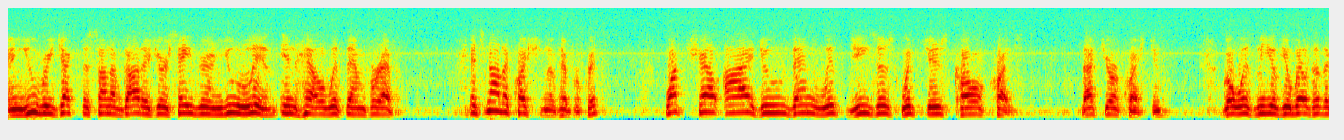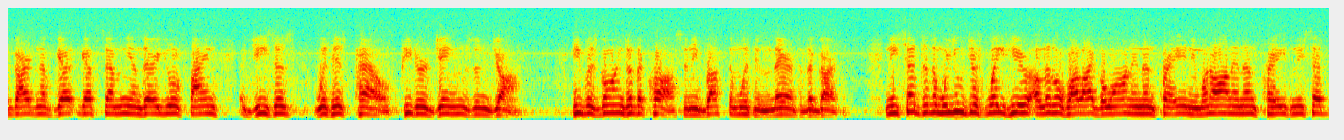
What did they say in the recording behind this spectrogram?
And you reject the Son of God as your Savior, and you live in hell with them forever. It's not a question of hypocrites. What shall I do then with Jesus, which is called Christ? That's your question. Go with me, if you will, to the Garden of Gethsemane, and there you'll find Jesus with his pals, Peter, James, and John. He was going to the cross, and he brought them with him there to the garden. And he said to them, Will you just wait here a little while I go on in and pray? And he went on in and prayed, and he said,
